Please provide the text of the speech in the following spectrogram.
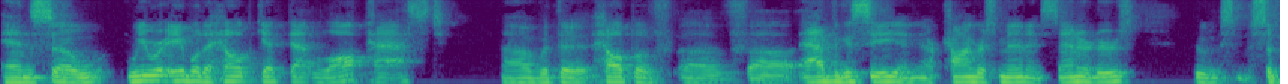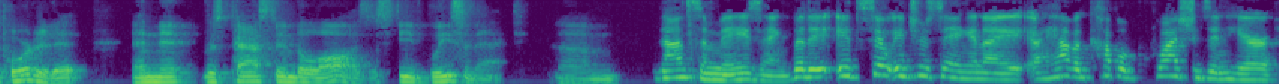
and so we were able to help get that law passed uh, with the help of, of uh, advocacy and our congressmen and senators who supported it. And it was passed into law as a Steve Gleason Act. Um, that's amazing. But it, it's so interesting. And I, I have a couple questions in here.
